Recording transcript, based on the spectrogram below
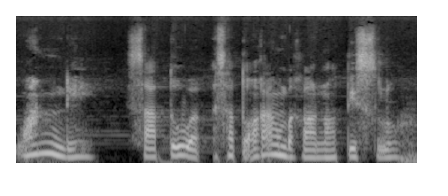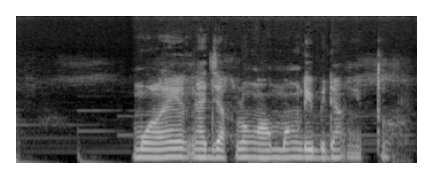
one day satu satu orang bakal notice lu. Mulai ngajak lu ngomong di bidang itu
